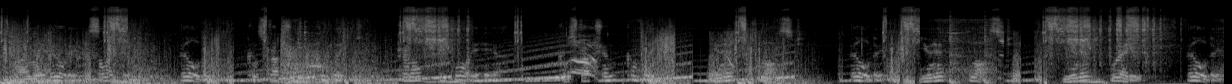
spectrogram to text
Primary building selected. Building. Construction complete. Cannot deploy here. Construction complete. Unit lost. Building. Unit lost. Unit ready. Building.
